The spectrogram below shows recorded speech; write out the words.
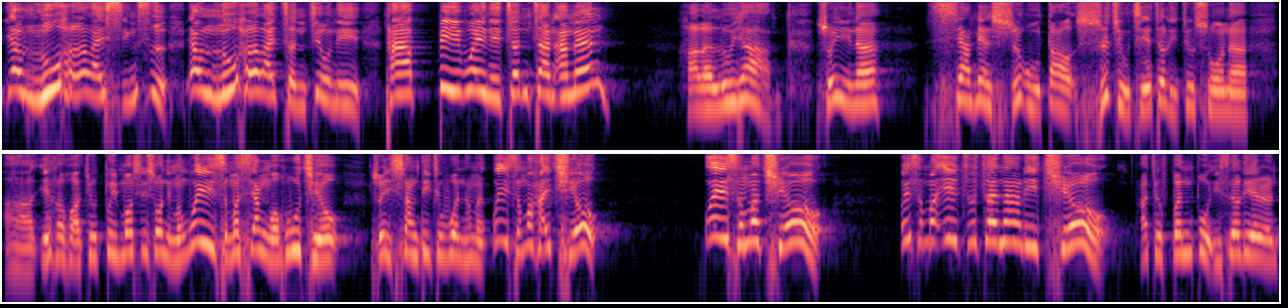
要如何来行事，要如何来拯救你，他必为你征战。阿门，哈利路亚。所以呢，下面十五到十九节这里就说呢，啊，耶和华就对摩西说：“你们为什么向我呼求？”所以上帝就问他们：“为什么还求？为什么求？为什么一直在那里求？”他就吩咐以色列人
